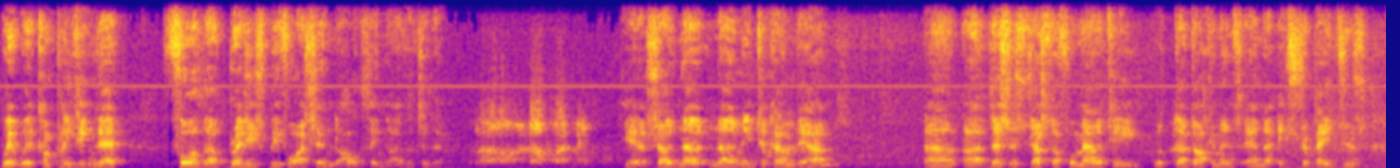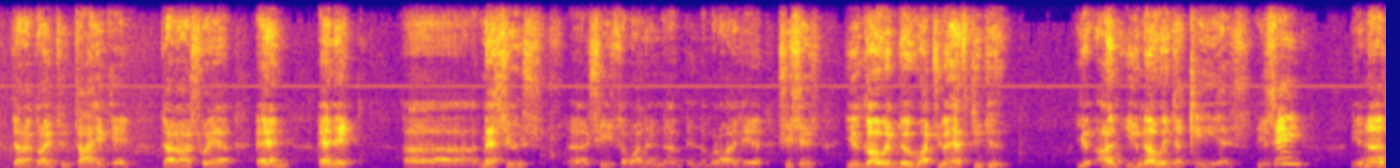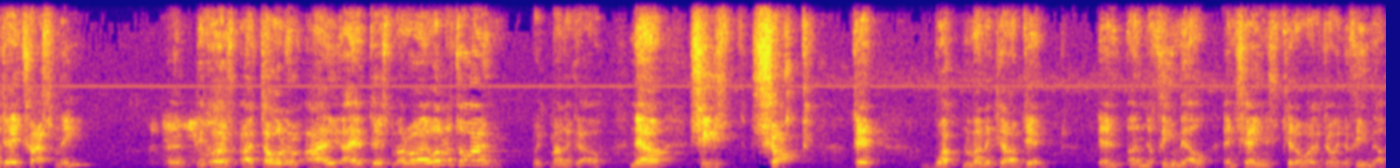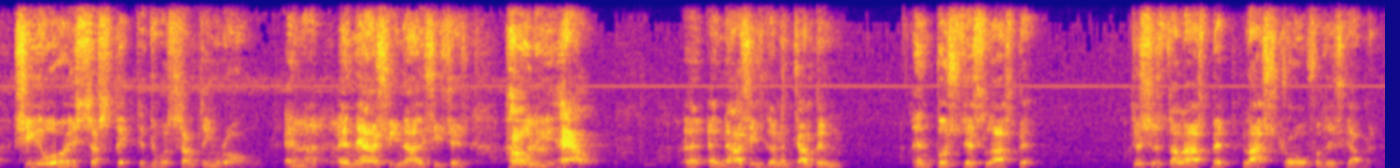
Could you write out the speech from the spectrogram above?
We're, we're completing that for the British before I send the whole thing over to them. no, no. Yeah, so no, no need to come down. Uh, uh, this is just a formality with the documents and the extra pages that are going to Taheke that I swear, and Annette uh, Matthews, uh, she's the one in the, in the marae there, she says, you go and do what you have to do. You, I, you know where the key is. You see? You know, they trust me. Uh, because I told them I, I have this marae all the time with Manukau. Now, she's shocked that what Manukau did in, on the female and changed Te Rawakato in the female, she always suspected there was something wrong. And, uh, and now she knows, she says, holy hell! And, and now she's going to jump in and push this last bit. This is the last bit, last straw for this government.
